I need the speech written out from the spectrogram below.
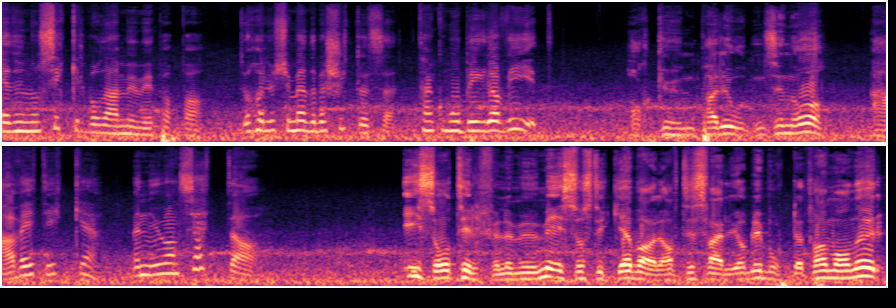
Er du nå sikker på det, Mummipappa? Du har jo ikke med deg beskyttelse. Tenk om hun blir gravid? Har ikke hun perioden sin nå? Jeg vet ikke. Men uansett, da. I så tilfelle, Mummi, så stikker jeg bare av til Sverige og blir borte et par måneder.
